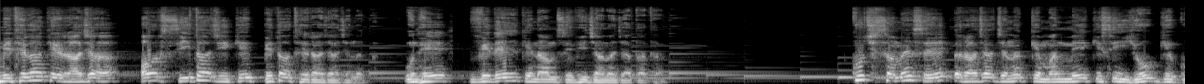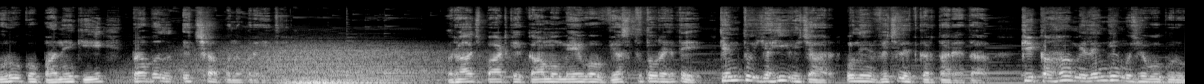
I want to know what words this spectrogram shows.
मिथिला के राजा और सीता जी के पिता थे राजा जनक। उन्हें विदेह के नाम से भी जाना जाता था। कुछ समय से राजा जनक के मन में किसी योग्य गुरु को पाने की प्रबल इच्छा पनप रही थी। राजपाट के कामों में वो व्यस्त तो रहते, किंतु यही विचार उन्हें विचलित करता रहता कि कहाँ मिलेंगे मुझे वो गुरु,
